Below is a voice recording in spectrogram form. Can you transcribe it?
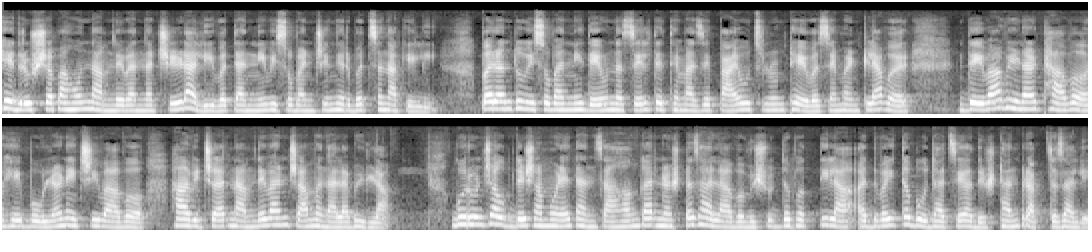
हे दृश्य पाहून नामदेवांना चीड आली व त्यांनी विसोबांची निर्भत्सना केली. परंतु विसोबांनी देव नसेल तेथे माझे पाय उचलून ठेव असे म्हटल्यावर देवाविणं ठावं हे बोलणेची वावं. हा विचार नामदेवांच्या मनाला भिडला. गुरूंच्या उपदेशामुळे त्यांचा अहंकार नष्ट झाला व विशुद्ध भक्तीला अद्वैत बोधाचे अधिष्ठान प्राप्त झाले.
